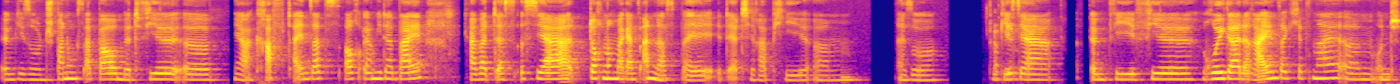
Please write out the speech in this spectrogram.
irgendwie so ein Spannungsabbau mit viel äh, ja, Krafteinsatz auch ja. irgendwie dabei. Aber das ist ja doch nochmal ganz anders bei der Therapie. Ähm, also du Auf gehst ja irgendwie viel ruhiger da rein, sag ich jetzt mal. Ähm, und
